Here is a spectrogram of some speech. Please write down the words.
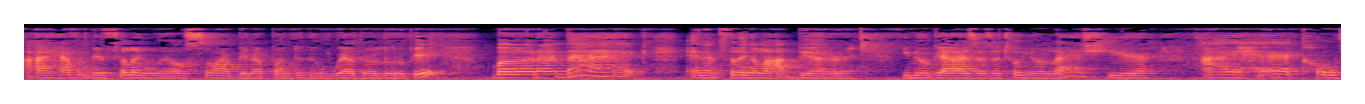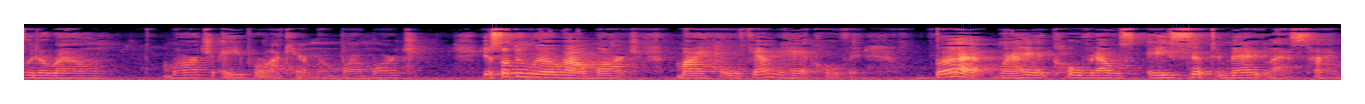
I haven't been feeling well, so I've been up under the weather a little bit, but I'm back and I'm feeling a lot better. You know guys, as I told you on last year, I had COVID around March, April, I can't remember around March. Yeah, something around March. My whole family had COVID. But when I had COVID, I was asymptomatic last time,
